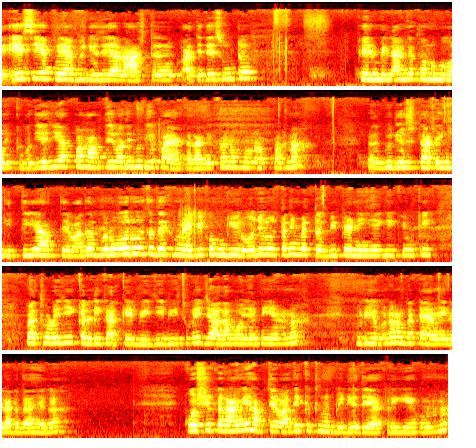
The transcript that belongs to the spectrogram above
ਇਹ ਸੀ ਆਪਣੀ ਵੀਡੀਓ ਦੀ ਲਾਸਟ ਅੱਜ ਦੇ ਸੂਟ। ਫਿਰ ਮਿਲਾਂਗੇ ਤੁਹਾਨੂੰ ਹੋਰ ਇੱਕ ਵਧੀਆ ਜੀ, ਆਪਾਂ ਹਫ਼ਤੇ ਬਾਅਦ ਵੀਡੀਓ ਪਾਇਆ ਕਰਾਂਗੇ ਪਹਿਲਾਂ ਹੁਣ ਆਪਾਂ ਹਨਾ ਵੀਡੀਓ ਸਟਾਰਟਿੰਗ ਕੀਤੀ ਆ ਹਫ਼ਤੇ ਬਾਅਦ। ਰੋਜ਼ ਰੋਜ਼ ਤਾਂ ਦੇਖ ਮੈਂ ਵੀ ਕਹੂੰਗੀ, ਰੋਜ਼ ਰੋਜ਼ ਤਾਂ ਨਹੀਂ, ਮੈਂ ਤੱਬੀ ਪੈਣੀ ਹੈਗੀ, ਕਿਉਂਕਿ ਮੈਂ ਥੋੜੀ ਜੀ ਇਕੱਲੀ ਕਰਕੇ ਬੀਜੀ ਵੀ ਥੋੜੀ ਜ਼ਿਆਦਾ ਹੋ ਜਾਂਦੀ ਆ, ਹਨਾ। ਵੀਡੀਓ ਬਣਾਉਣ ਦਾ ਟਾਈਮ ਨਹੀਂ ਲੱਗਦਾ ਹੈਗਾ। ਕੋਸ਼ਿਸ਼ ਕਰਾਂਗੇ ਹਫ਼ਤੇ ਬਾਅਦ ਇੱਕ ਤੁਹਾਨੂੰ ਵੀਡੀਓ ਦਿਆ ਕਰੀਏ ਹੁਣ, ਹਨਾ।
